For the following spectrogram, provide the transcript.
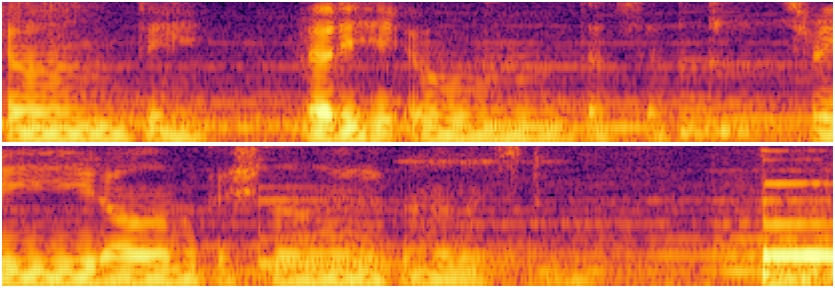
শান্তি তৎসৎ। শ্রীরামকৃষ্ণার্পণমস্তু।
